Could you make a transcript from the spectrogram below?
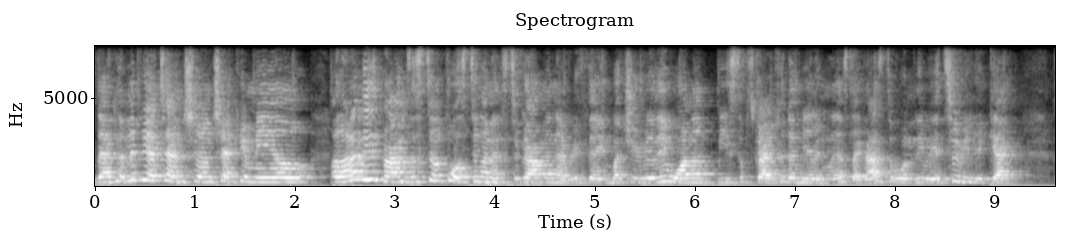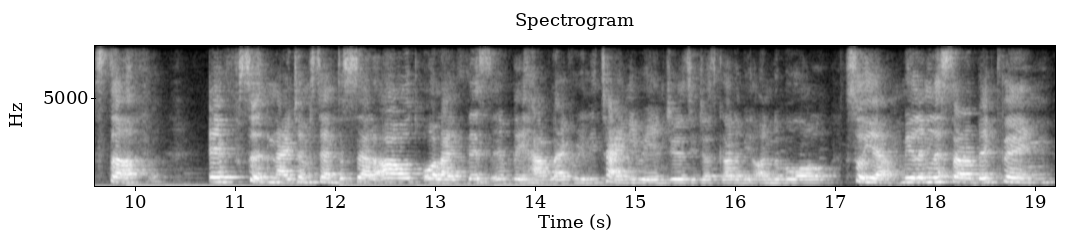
Definitely pay attention, check your mail. A lot of these brands are still posting on Instagram and everything, but you really want to be subscribed to the mailing list. Like that's the only way to really get stuff if certain items tend to sell out or like this if they have like really tiny ranges you just gotta be on the ball so yeah mailing lists are a big thing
